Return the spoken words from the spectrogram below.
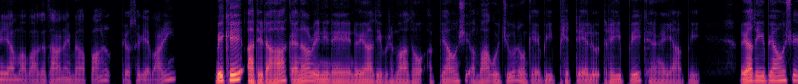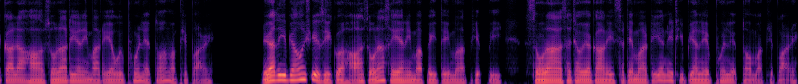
နေရာမှာပါကစားနိုင်မှာပါလို့ပြောဆိုခဲ့ပါတယ် မီကေအာတီတာဟာကန်နာရီနေနဲ့နွေရာသီပထမဆုံးအပြောင်းရွှေ့အမားကိုကျူးလွန်ခဲ့ပြီးဖြစ်တယ်လို့သတိပေးခံခဲ့ရပြီးနွေရာသီအပြောင်းရွှေ့ကာလဟာဇွန်လ၁ရက်နေ့မှာတရားဝင်ဖွင့်လှစ်သွားမှာဖြစ်ပါတယ်။နွေရာသီအပြောင်းရွှေ့စီကွက်ဟာဇွန်လ10ရက်နေ့မှာပိတ်သိမ်းမှာဖြစ်ပြီးဇွန်လ16ရက်ကနေစက်တင်ဘာ1ရက်နေ့ထိပြန်လည်ဖွင့်လှစ်သွားမှာဖြစ်ပါတယ်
